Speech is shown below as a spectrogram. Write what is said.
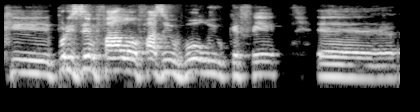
que, por exemplo, falam, fazem o bolo e o café, Uh,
